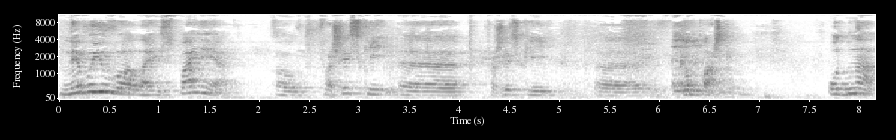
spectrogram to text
Не воювала Іспанія в фашистській, е, фашистській е, компашці. Одна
